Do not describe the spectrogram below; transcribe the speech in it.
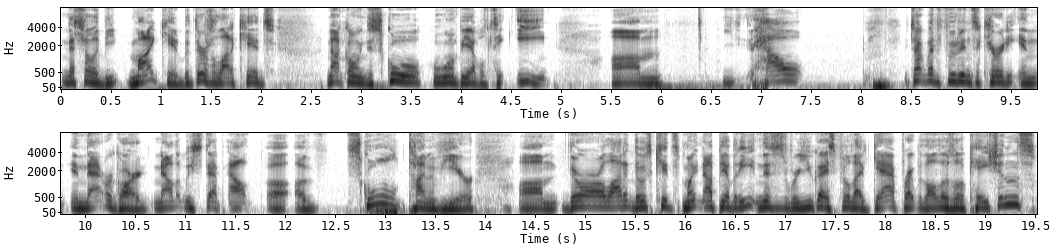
necessarily be my kid, but there's a lot of kids not going to school who won't be able to eat. Um, how you talk about the food insecurity in in that regard? Now that we step out uh, of school time of year, um, there are a lot of those kids might not be able to eat, and this is where you guys fill that gap, right, with all those locations.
